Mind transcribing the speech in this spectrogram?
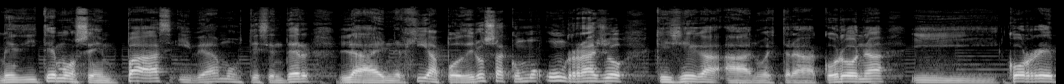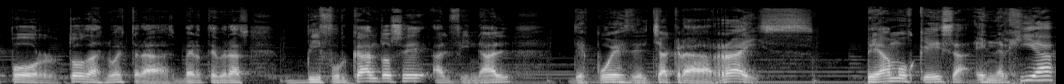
Meditemos en paz y veamos descender la energía poderosa como un rayo que llega a nuestra corona y corre por todas nuestras vértebras, bifurcándose al final después del chakra raíz. Veamos que esa energía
